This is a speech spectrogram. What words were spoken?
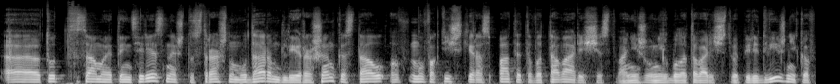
Тут самое это интересное, что страшным ударом для Ярошенко стал ну, фактически распад этого товарищества. Они же, у них было товарищество передвижников,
